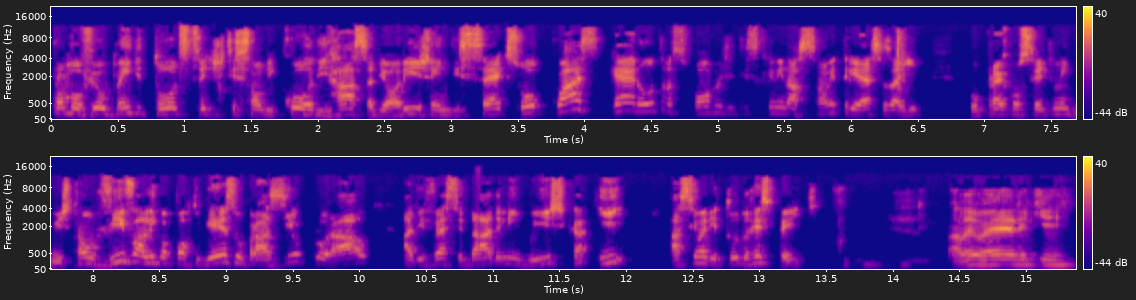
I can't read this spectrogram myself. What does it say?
promover o bem de todos, sem distinção de cor, de raça, de origem, de sexo ou quaisquer outras formas de discriminação, entre essas aí o preconceito linguístico. Então, viva a língua portuguesa, o Brasil plural, a diversidade linguística e, acima de tudo, respeito. Valeu, Eric.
